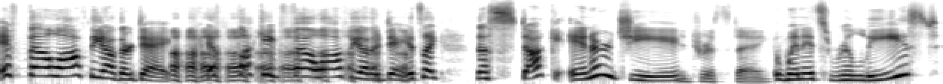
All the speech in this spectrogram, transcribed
It fell off the other day. It fucking fell off the other day. It's like the stuck energy Interesting. when it's released,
